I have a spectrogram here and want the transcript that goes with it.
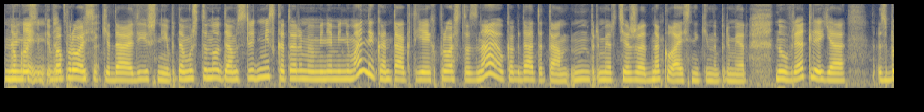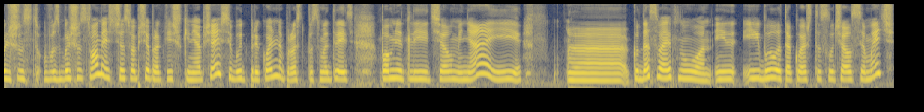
ну, вопросики, не, да, вопросики типа, да, лишние. Потому что, ну, там, с людьми, с которыми у меня минимальный контакт, я их просто знаю когда-то там, ну, например, те же одноклассники, например. Ну, вряд ли я с, большинств... с большинством я сейчас вообще практически не общаюсь, и будет прикольно просто посмотреть, помнит ли чел меня и э, куда свайпнул он. И, и было такое, что случался матч,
